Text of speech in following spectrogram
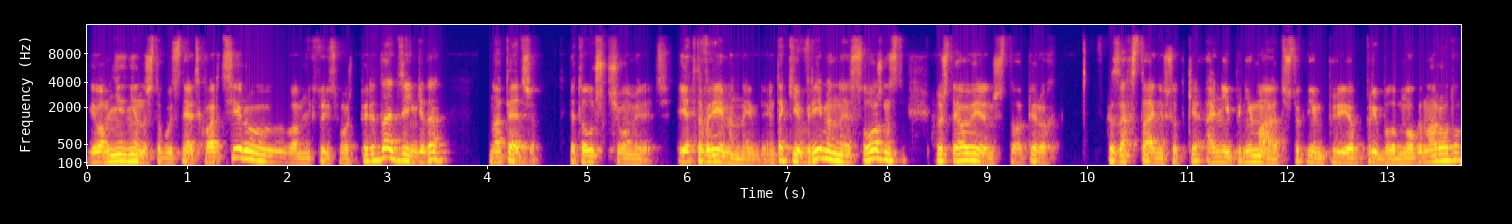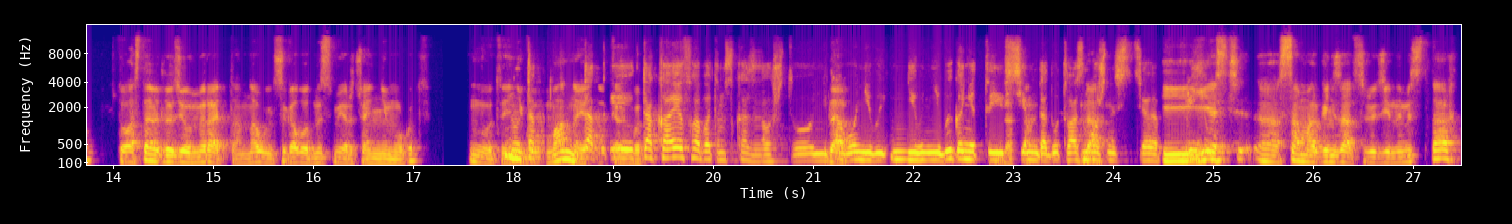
и вам не, не на что будет снять квартиру, вам никто не сможет передать деньги, да, но опять же, это лучше, чем умереть. И это временное явление. Такие временные сложности, потому что я уверен, что, во-первых, в Казахстане все-таки они понимают, что к ним при, прибыло много народу, то оставить людей умирать там на улице голодной смертью они не могут. Ну, это ну, не так, гуманно. Так, это и бы... Такаев об этом сказал, что никого да. не, вы, не, не выгонят и да, всем да. дадут возможность да. Э, и есть э, самоорганизация людей на местах,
